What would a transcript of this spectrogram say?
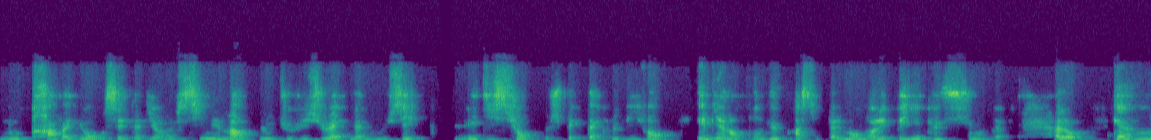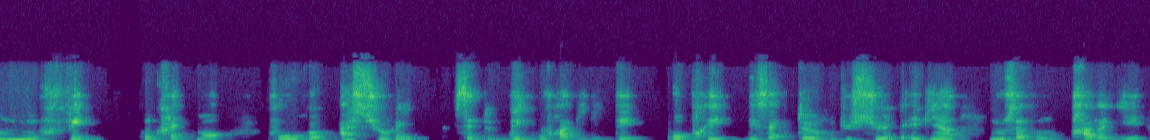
nous travaillons, c'est-à-dire le cinéma, l'audiovisuel, la musique, l'édition, le spectacle vivant, et bien entendu principalement dans les pays du Sud. Alors, qu'avons-nous fait concrètement pour assurer cette découvrabilité auprès des acteurs du Sud? Eh bien, nous avons travaillé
